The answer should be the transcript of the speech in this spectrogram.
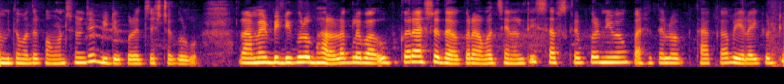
আমি তোমাদের কমেন্টস অনুযায়ী ভিডিও করার চেষ্টা করব। আর আমার ভিডিওগুলো ভালো লাগলে বা উপকারে আসলে দয়া করে আমার চ্যানেলটি সাবস্ক্রাইব করে নিবে এবং পাশে থাকা বেল আইকনটি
